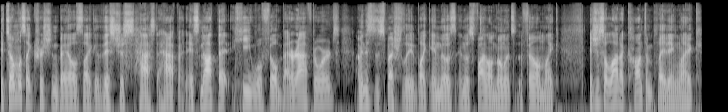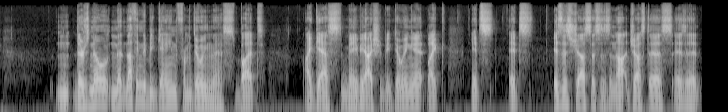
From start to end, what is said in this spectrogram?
it's almost like Christian Bale's like this just has to happen. It's not that he will feel better afterwards. I mean, this is especially like in those in those final moments of the film. Like, it's just a lot of contemplating. Like, n- there's no n- nothing to be gained from doing this, but I guess maybe I should be doing it. Like, it's it's is this justice? Is it not justice? Is it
